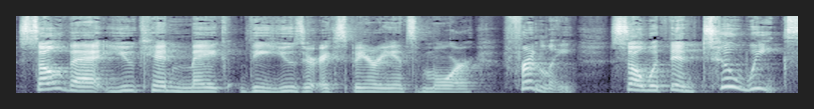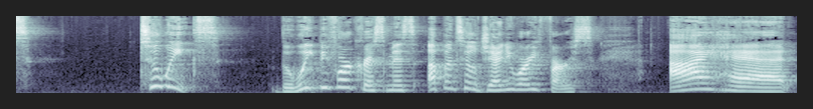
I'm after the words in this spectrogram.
so that you can make the user experience more friendly. So within two weeks, two weeks, the week before Christmas up until January 1st, I had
